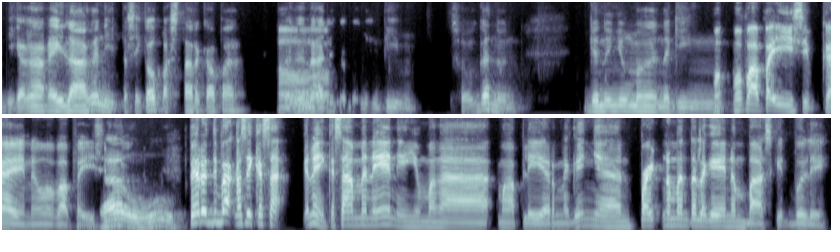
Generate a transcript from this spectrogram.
Hindi ka nga kailangan eh. Tapos ikaw, pastar ka pa. Oo. Nananalo naman yung team. So, ganun. Ganun yung mga naging... Ma- mapapaisip ka eh, no? Mapapaisip yeah, Oo. Pero di ba kasi kasa, ano eh, kasama na yan eh, yung mga mga player na ganyan. Part naman talaga yan ng basketball eh.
